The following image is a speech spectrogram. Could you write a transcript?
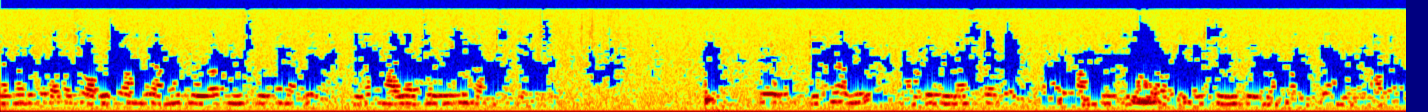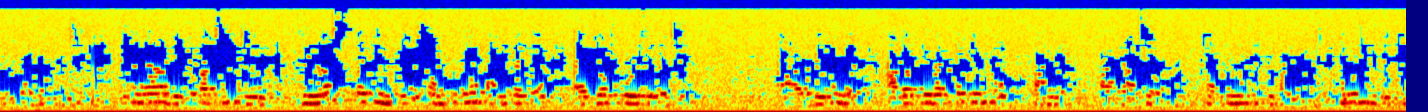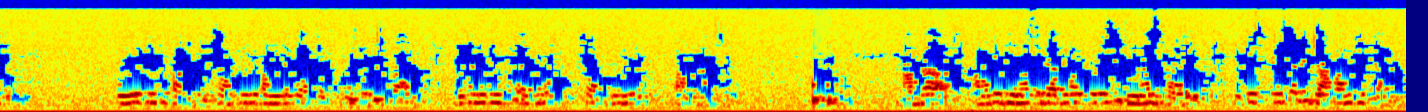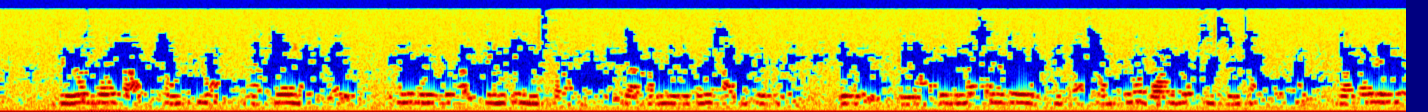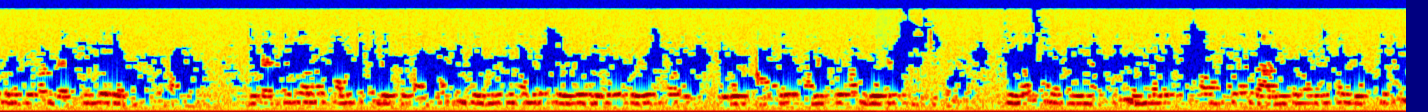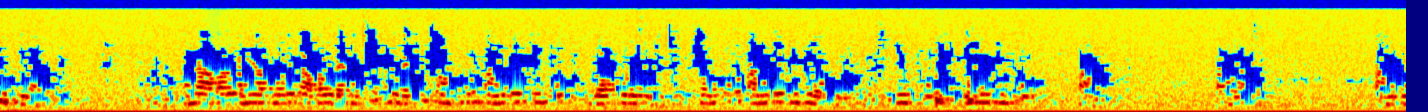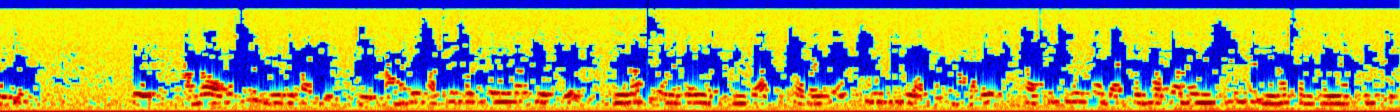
那就是我的教育上面，我主要从事这个这个行业做一些什么事情。就以前我们比较在我们这个这个新这个行业上面发展比较好。现在这个就是主要是在进行上这个行业的呃交互这个啊，就是啊，在这个过程中，啊啊，发现产生一些，就是。আমরা আমাদের ডিনারকে ব্যবহার করেছি ডিনার বল এটা স্পেশালি জাপান থেকে ডিনার বলটা সম্পূর্ণ ন্যাচারাল ম্যাটেরিয়াল এখানে কোনো প্রকার কেমিক্যাল ইউজ করা যার কারণে এটা কোনো সাইড ইফেক্ট নেই এবং আমাদের ডিনার স্যানিটারি ন্যাপকিনটা সম্পূর্ণ বডি ওয়াশ সিস্টেম সম্পূর্ণ যার কারণে এখানে কোনো প্রকার ব্যাকটেরিয়া डिटेक्टिव वाला कॉलेज को देखते पाता कि दोनों के हम लोग खेल रहे थे पुलिस पर वो आगे आने के बाद वो भी समझते हैं जिला सरकार ने महिलाओं के साथ जो डायन को लेकर का लोग के लिए किया हमें हमारे हमें अपने के हमारे डायन से कनेक्ट संपूर्ण पानी के लिए जॉब कर रहे हैं संपूर्ण पानी के लिए जॉब कर रहे हैं हमें को que así que es una especie de una psicología de la pinta sobre el sentido de la madre, así que un contacto más agonizante una psicología de la.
